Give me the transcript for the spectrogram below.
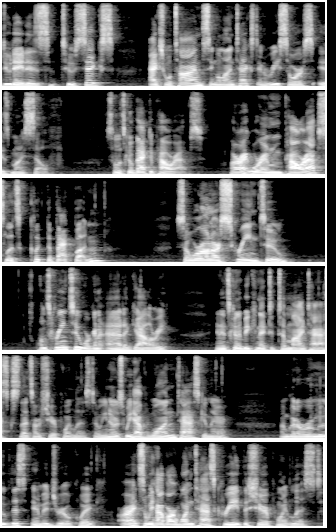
due date is 2-6, actual time, single line text, and resource is myself. So let's go back to Power Apps. All right, we're in Power Apps. Let's click the back button. So we're on our screen two. On screen two, we're gonna add a gallery and it's going to be connected to my tasks. That's our SharePoint list. And you notice we have one task in there. I'm going to remove this image real quick. All right, so we have our one task, create the SharePoint list.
